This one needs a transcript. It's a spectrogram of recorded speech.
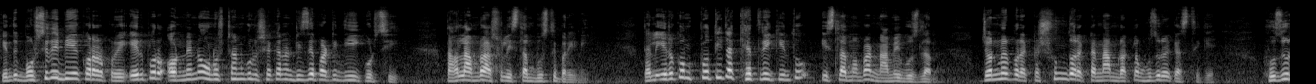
কিন্তু মসজিদে বিয়ে করার পরে এরপর অন্যান্য অনুষ্ঠানগুলো সেখানে ডিজে পার্টি দিয়েই করছি। তাহলে আমরা আসলে ইসলাম বুঝতে পারিনি। তাহলে এরকম প্রতিটা ক্ষেত্রেই কিন্তু ইসলাম আমরা নামে বুঝলাম। জন্মের পর একটা সুন্দর একটা নাম রাখলাম হুজুরের কাছ থেকে। হুজুর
